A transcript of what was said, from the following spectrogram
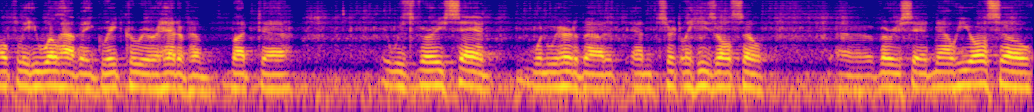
hopefully he will have a great career ahead of him. But uh, it was very sad when we heard about it, and certainly he's also uh, very sad. Now, he also,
